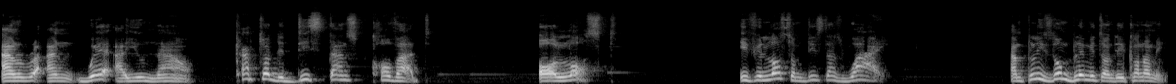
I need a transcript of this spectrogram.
And, and where are you now? Capture the distance covered or lost. If you lost some distance, why? And please don't blame it on the economy.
